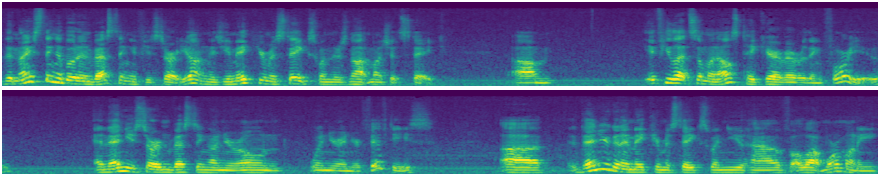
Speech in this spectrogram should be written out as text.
the nice thing about investing if you start young is you make your mistakes when there's not much at stake. Um, if you let someone else take care of everything for you, and then you start investing on your own when you're in your 50s, uh, then you're going to make your mistakes when you have a lot more money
